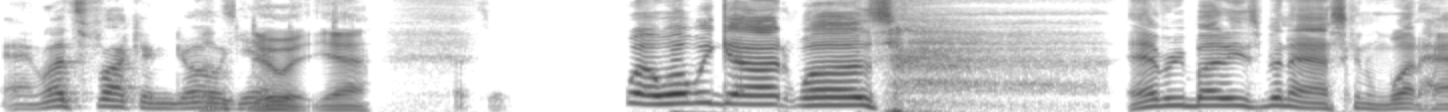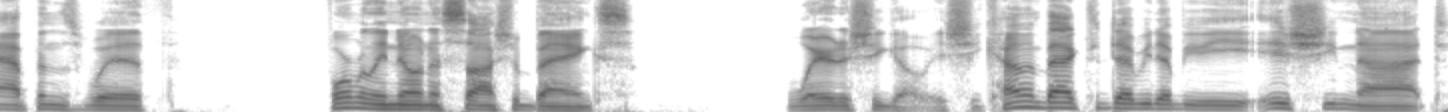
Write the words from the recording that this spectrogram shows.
and let's fucking go Let's again. do it. Yeah. That's it. Well, what we got was everybody's been asking what happens with formerly known as Sasha Banks. Where does she go? Is she coming back to WWE? Is she not?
